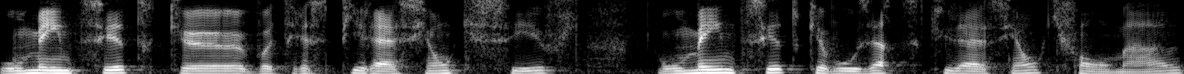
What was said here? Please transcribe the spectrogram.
au même titre que votre respiration qui siffle, au même titre que vos articulations qui font mal.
